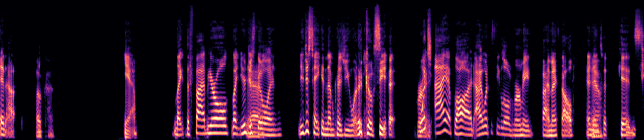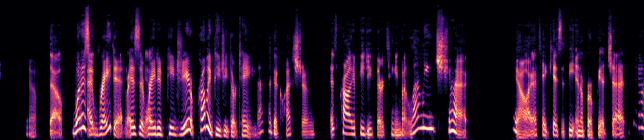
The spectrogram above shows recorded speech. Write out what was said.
and up. Okay. Like the five year old, like you're just Yeah. going, you're just taking them because you want to go see it. Right. which I applaud. I went to see Little Mermaid by myself and Yeah. then took kids. Yeah. So what is I- it rated? Right, Is it yeah. rated PG or probably PG 13? that's a good question. It's probably PG 13, but let me check. You know, I take kids to see inappropriate shit. Yeah.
